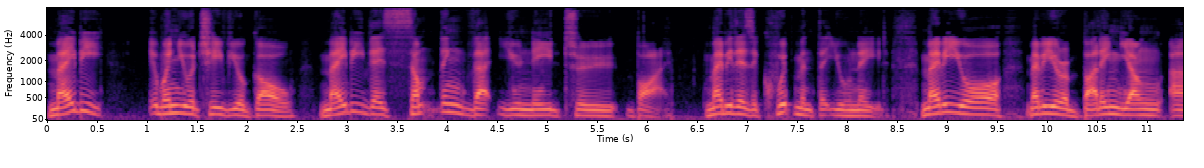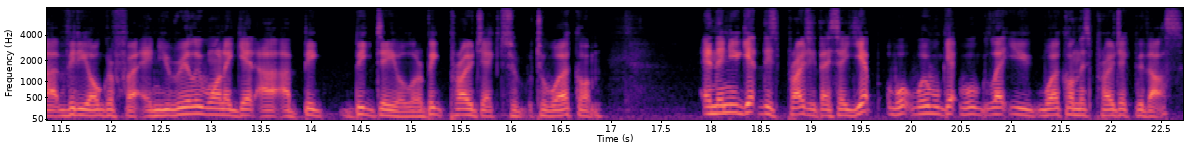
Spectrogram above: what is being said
Maybe when you achieve your goal, maybe there's something that you need to buy. Maybe there's equipment that you'll need. Maybe you're maybe you're a budding young uh, videographer and you really want to get a, a big big deal or a big project to, to work on. And then you get this project. They say, "Yep, we'll, get we'll let you work on this project with us."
